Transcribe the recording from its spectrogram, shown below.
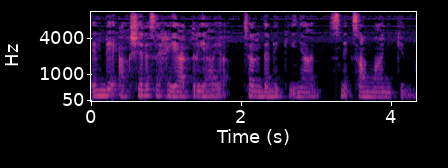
എന്റെ അക്ഷരസഹയാത്രിയായ ചന്ദനയ്ക്ക് ഞാൻ സമ്മാനിക്കുന്നു.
